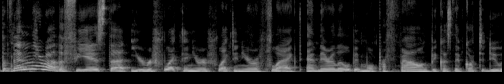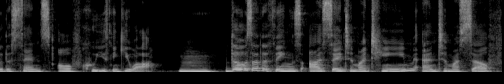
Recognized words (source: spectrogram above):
But then there are the fears that you reflect and you reflect and you reflect, and they're a little bit more profound because they've got to do with a sense of who you think you are. Hmm. Those are the things I say to my team and to myself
